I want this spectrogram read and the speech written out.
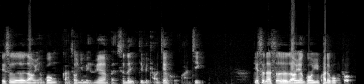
这是让员工感受你美容院本身的基本条件和环境。第四呢是让员工愉快的工作，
